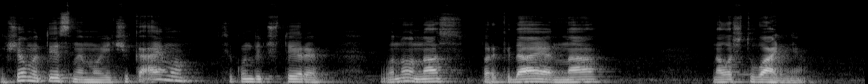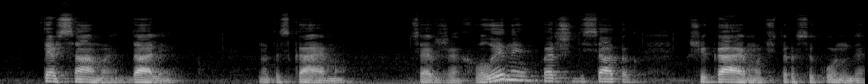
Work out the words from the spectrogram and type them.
Якщо ми тиснемо і чекаємо секунди 4, воно нас перекидає на налаштування. Те ж саме далі натискаємо. Це вже хвилини, перший десяток. Чекаємо 4 секунди,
